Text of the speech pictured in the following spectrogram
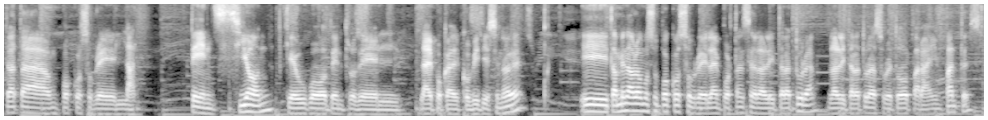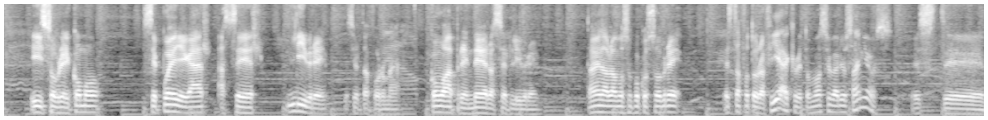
trata un poco sobre la tensión que hubo dentro de la época del COVID-19 y también hablamos un poco sobre la importancia de la literatura, la literatura sobre todo para infantes y sobre cómo se puede llegar a ser libre de cierta forma, cómo aprender a ser libre. También hablamos un poco sobre esta fotografía que me tomó hace varios años. Este,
